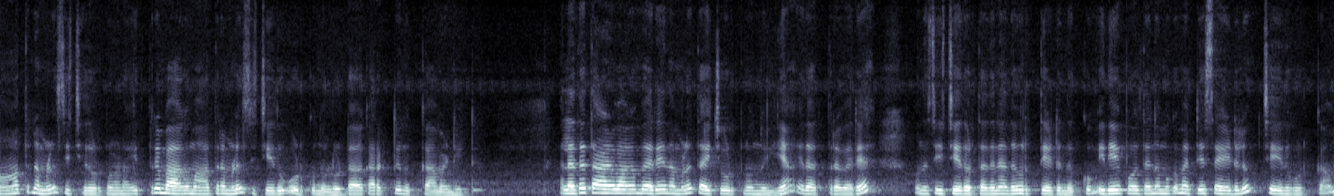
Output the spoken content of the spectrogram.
മാത്രം നമ്മൾ സ്റ്റിച്ച് ചെയ്ത് കൊടുക്കണം ഇത്രയും ഭാഗം മാത്രം നമ്മൾ സ്റ്റിച്ച് ചെയ്ത് കൊടുക്കുന്നുള്ളൂ കേട്ടോ കറക്റ്റ് നിൽക്കാൻ വേണ്ടിയിട്ട്. അല്ലാതെ താഴ്ഭാഗം വരെ നമ്മൾ തയ്ച്ചു കൊടുക്കണമൊന്നുമില്ല ഇത് അത്ര വരെ ഒന്ന് സ്റ്റിച്ച് ചെയ്ത് കൊടുത്താൽ തന്നെ അത് വൃത്തിയായിട്ട് നിൽക്കും. ഇതേപോലെ തന്നെ നമുക്ക് മറ്റേ സൈഡിലും ചെയ്ത് കൊടുക്കാം.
